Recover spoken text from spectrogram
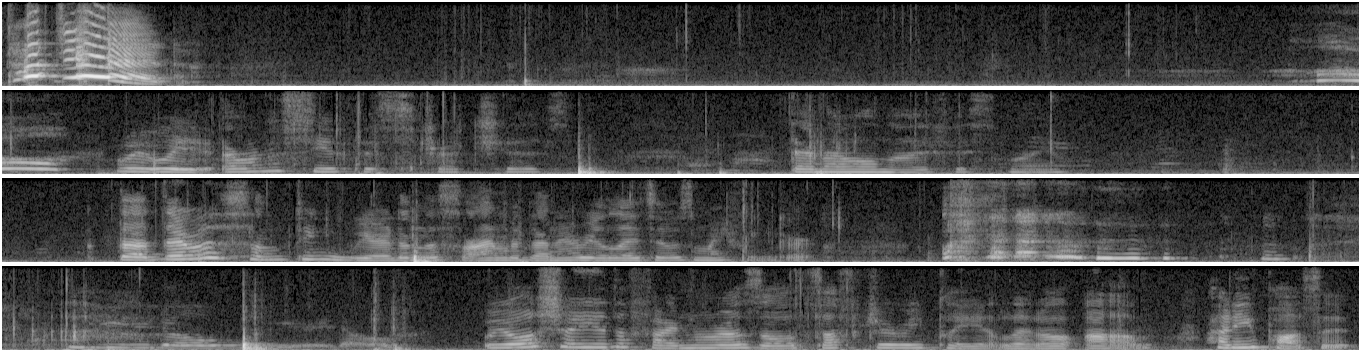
Touch it! Wait, I want to see if it stretches. Then I will know if it's slime. Thought there was something weird in the slime, but then I realized it was my finger. weirdo, weirdo. We will show you the final results after we play a little. Um, how do you pause it?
